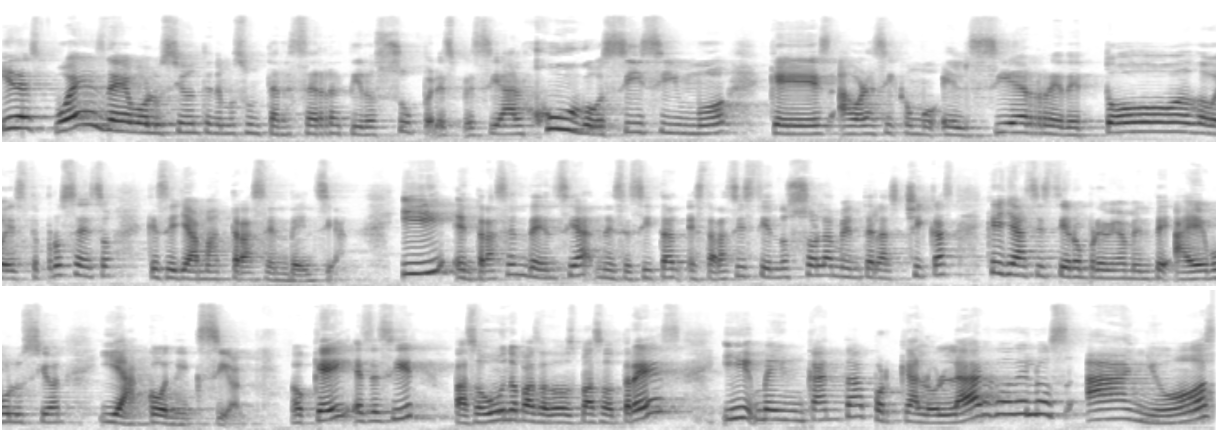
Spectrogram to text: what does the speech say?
Y después de evolución tenemos un tercer retiro súper especial, jugosísimo, que es ahora sí como el cierre de todo este proceso que se llama trascendencia. Y en trascendencia necesitan estar asistiendo solamente las chicas que ya asistieron previamente a evolución y a conexión. ¿Ok? Es decir, paso uno, paso dos, paso tres. Y me encanta porque a lo largo de los años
